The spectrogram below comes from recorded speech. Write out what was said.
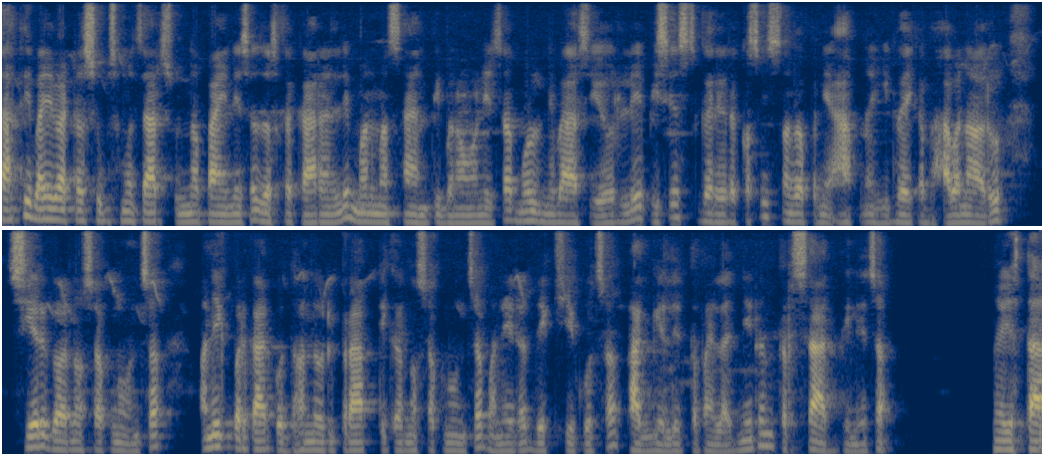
साथीभाइबाट शुभ समाचार सुन्न पाइनेछ जसका कारणले मनमा शान्ति बनाउनेछ मूल निवासीहरूले विशेष गरेर कसैसँग पनि आफ्नो हृदयका भावनाहरू सेयर गर्न सक्नुहुन्छ अनेक प्रकारको धनहरू प्राप्ति गर्न सक्नुहुन्छ भनेर देखिएको छ भाग्यले तपाईँलाई निरन्तर साथ दिनेछ। यस्ता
